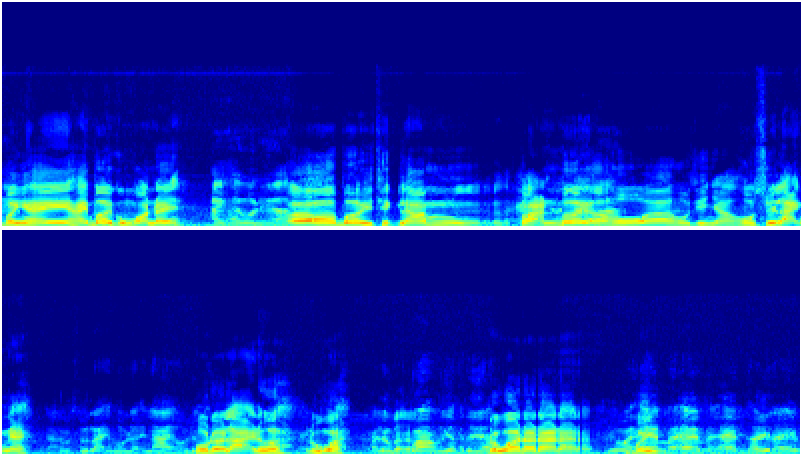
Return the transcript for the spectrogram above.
Mình hay hay bơi cùng bọn đấy. Anh hay bơi đấy à? Ờ, bơi thích lắm. Toàn bơi ở hồ ờ, hồ gì nhỉ? Hồ suối lạnh này. Hồ suối lạnh, hồ đại nải. Hồ đợi lại được, đúng rồi. Quang đấy à? Đúng rồi, đây đây đây. Mình em em em thấy là em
